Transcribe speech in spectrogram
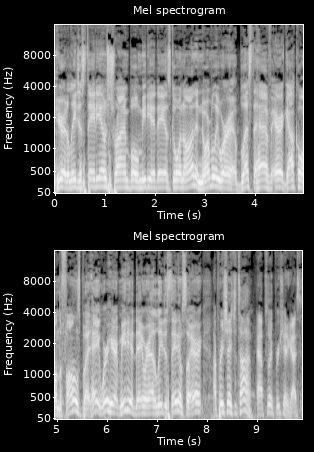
Here at Allegiant Stadium, Shrine Bowl Media Day is going on, and normally we're blessed to have Eric Galko on the phones, but hey, we're here at Media Day. We're at Allegiant Stadium, so Eric, I appreciate your time. Absolutely appreciate it, guys.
